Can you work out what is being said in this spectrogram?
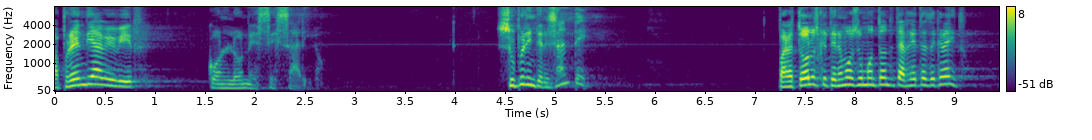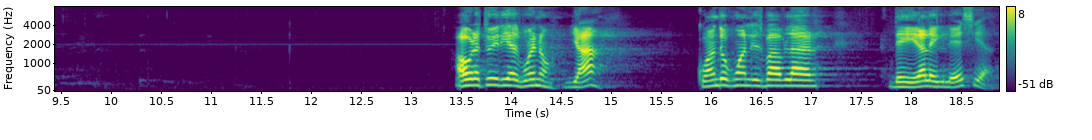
Aprende a vivir con lo necesario. Súper interesante. Para todos los que tenemos un montón de tarjetas de crédito. Ahora tú dirías, bueno, ya, ¿cuándo Juan les va a hablar de ir a la iglesia?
